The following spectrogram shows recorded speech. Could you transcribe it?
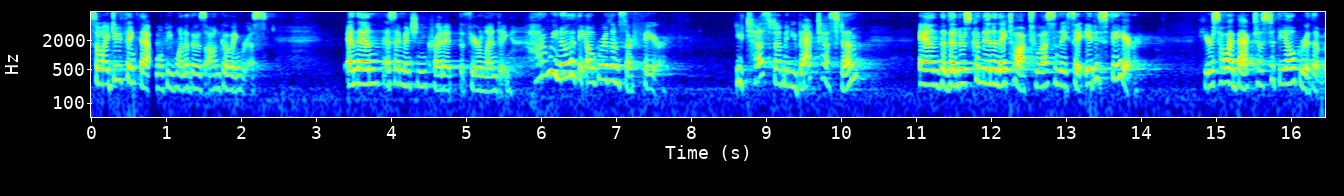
So I do think that will be one of those ongoing risks. And then, as I mentioned, credit, the fair lending. How do we know that the algorithms are fair? You test them and you back test them, and the vendors come in and they talk to us and they say, it is fair. Here's how I back tested the algorithm.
